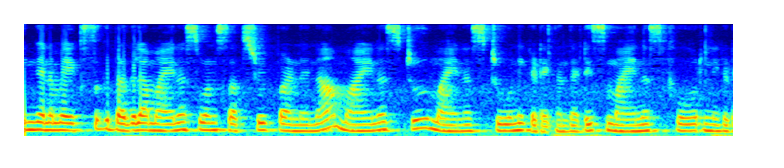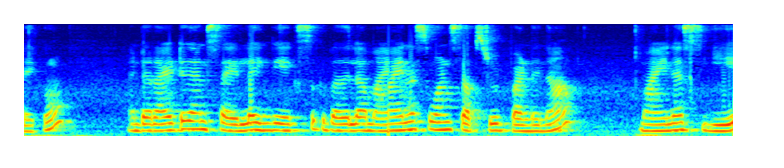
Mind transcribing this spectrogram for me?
இங்கே நம்ம எக்ஸுக்கு பதிலாக மைனஸ் ஒன் சப்ஸ்டியூட் பண்ணுனா மைனஸ் டூ மைனஸ் டூன்னு கிடைக்கும். தட் இஸ் மைனஸ் ஃபோர்னு கிடைக்கும். அண்ட் ரைட் ஹேண்ட் சைடில் இங்கே எக்ஸுக்கு பதிலாக மைனஸ் ஒன் சப்ஸ்டியூட் பண்ணுனா மைனஸ் ஏ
